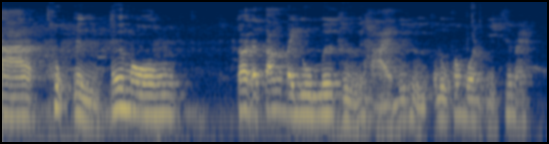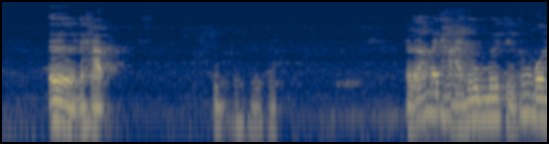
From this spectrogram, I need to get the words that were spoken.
ลาทุกหนึ่งชั่วโมง ก็จะต้องไปดูมือถือถ่ายมือถือดูข้างบนอีกใช่ไหมเออนะครับเดี๋ยวต้องไปถ่ายดูมือถือข้างบน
